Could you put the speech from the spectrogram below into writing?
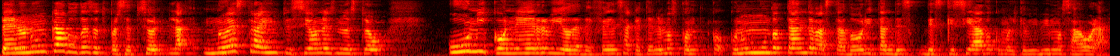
pero nunca dudes de tu percepción. Nuestra intuición es nuestro único nervio de defensa que tenemos con, un mundo tan devastador y tan desquiciado como el que vivimos ahora.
